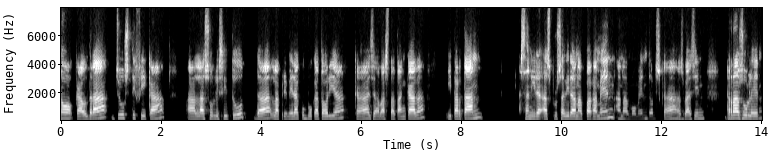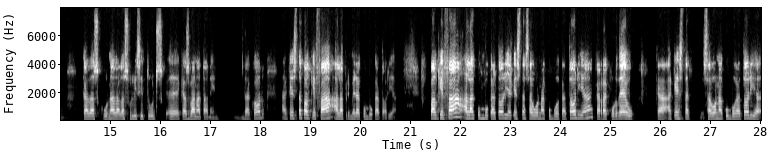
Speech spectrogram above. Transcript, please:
no caldrà justificar eh, la sol·licitud de la primera convocatòria que ja va estar tancada i, per tant, es procedirà en el pagament en el moment doncs, que es vagin resolent cadascuna de les sol·licituds eh, que es van atenent. D'acord? Aquesta pel que fa a la primera convocatòria. Pel que fa a la convocatòria, aquesta segona convocatòria, que recordeu que aquesta segona convocatòria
